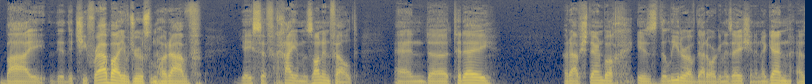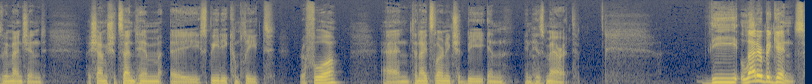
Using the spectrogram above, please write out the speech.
by the, the chief rabbi of Jerusalem, Harav Yosef Chaim Sonnenfeld. And uh, today, Rav Sternbuch is the leader of that organization. And again, as we mentioned, Hashem should send him a speedy, complete refuah, and tonight's learning should be in, in his merit. The letter begins.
